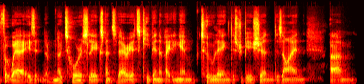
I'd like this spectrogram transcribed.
footwear is a notoriously expensive area to keep innovating in. Tooling, distribution, design. Um,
